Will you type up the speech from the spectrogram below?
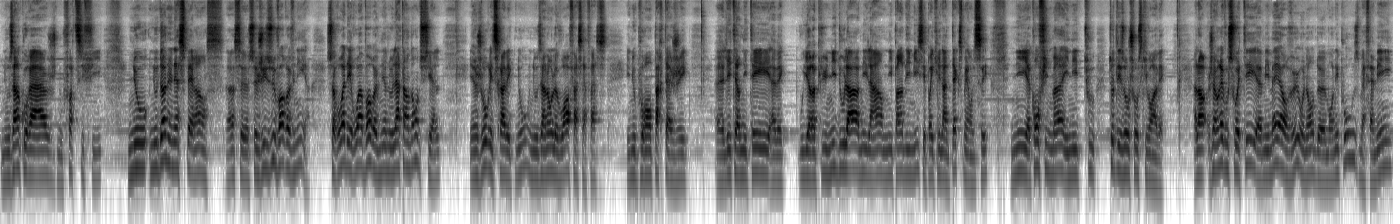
nous encourage, nous fortifie, nous, donne une espérance. Hein. ce, Jésus va revenir. Ce roi des rois va revenir. Nous l'attendons du ciel. Et un jour, il sera avec nous. Nous allons le voir face à face. Et nous pourrons partager euh, l'éternité avec où il n'y aura plus ni douleur, ni larmes, ni pandémie, c'est pas écrit dans le texte, mais on le sait, ni euh, confinement et ni toutes les autres choses qui vont avec. Alors, j'aimerais vous souhaiter euh, mes meilleurs voeux au nom de mon épouse, ma famille,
